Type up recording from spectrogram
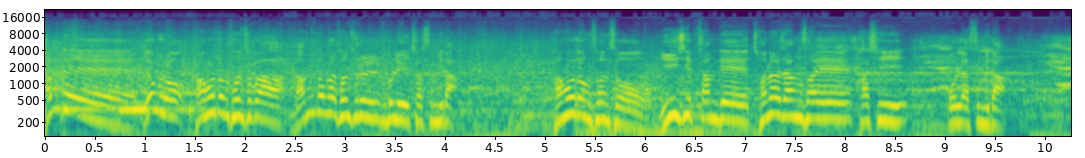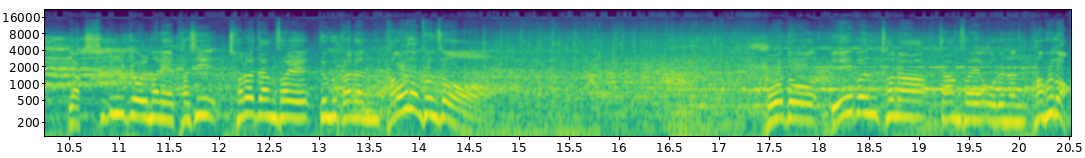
3대 0으로 강호동 선수가 남동아 선수를 물리쳤습니다. 강호동 선수 23대 천하장사에 다시 올랐습니다. 약 11개월 만에 다시 천하장사에 등극하는 강호동 선수. 모두 네 번 천하장사에 오르는 강호동.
